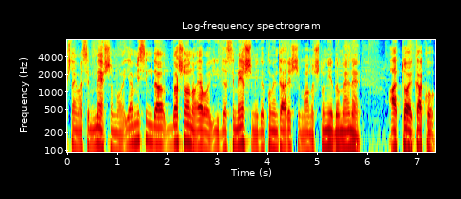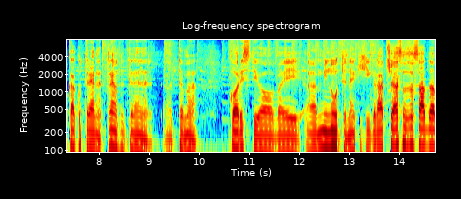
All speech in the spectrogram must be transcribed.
šta ima se mešamo. Ja mislim da baš ono, evo i da se mešam i da komentarišem ono što nije do mene, a to je kako, kako trener, trenutni trener a, TM koristi ovaj a, minute nekih igrača. Ja sam za sada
